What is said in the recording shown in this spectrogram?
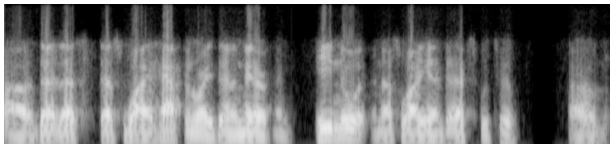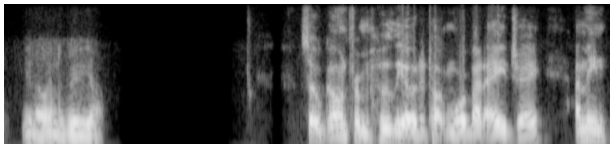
uh, that that's that's why it happened right then and there, and he knew it, and that's why he had the expletive, um, you know, in the video. So going from Julio to talk more about AJ, I mean,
